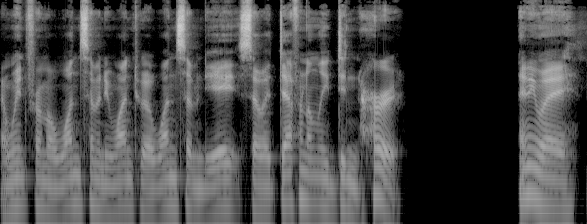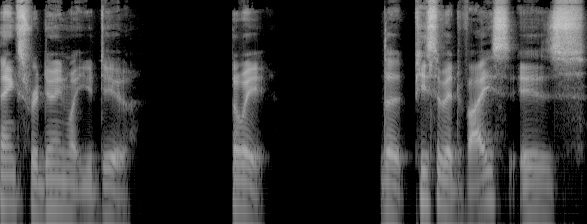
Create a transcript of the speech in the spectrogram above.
I went from a 171 to a 178, so it definitely didn't hurt. Anyway, thanks for doing what you do. So wait, the piece of advice is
